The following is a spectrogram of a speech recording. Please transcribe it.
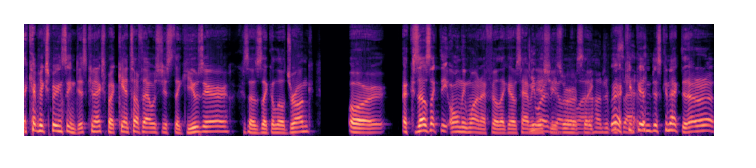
I kept experiencing disconnects, but I can't tell if that was just like user because I was like a little drunk, or because I was like the only one. I feel like I was having You were the issues where I was one, like, 100%. "Yeah, I keep getting disconnected. I don't know.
